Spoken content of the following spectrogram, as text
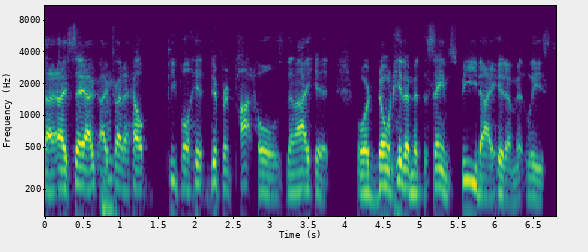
I say I, I mm-hmm. try to help people hit different potholes than I hit, or don't hit them at the same speed I hit them at least.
